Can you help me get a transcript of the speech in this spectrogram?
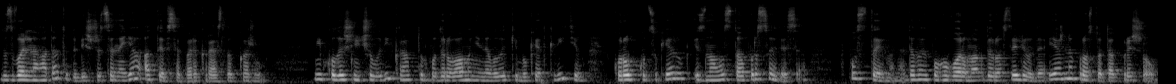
Дозволь нагадати тобі, що це не я, а ти все перекреслив, кажу. Мій колишній чоловік раптом подарував мені невеликий букет квітів, коробку цукерок і знову став проситися. Впусти мене, давай поговоримо, як дорослі люди. Я ж не просто так прийшов.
